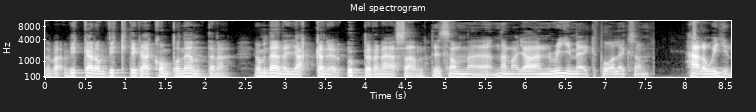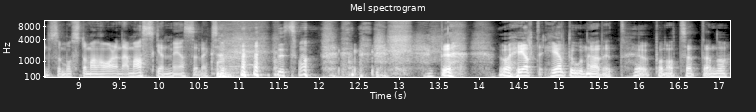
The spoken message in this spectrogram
eh, vilka är de viktiga komponenterna? Ja, men den där jackan är upp över näsan. det är som eh, när man gör en remake på liksom Halloween så måste man ha den där masken med sig liksom. det, är så... det, det var helt, helt onödigt eh, på något sätt ändå.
